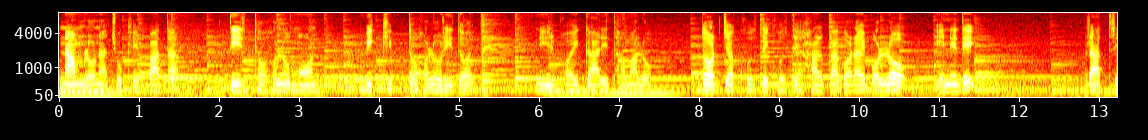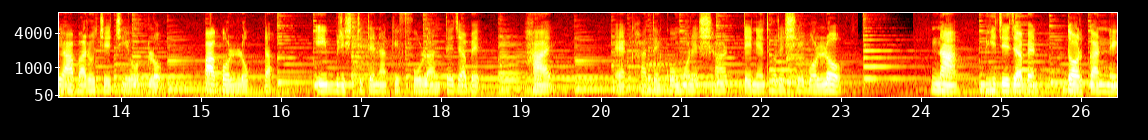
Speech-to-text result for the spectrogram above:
নামল না চোখের পাতা। তীর্থ হলো মন, বিক্ষিপ্ত হলো হৃদয়। নির্ভয় গাড়ি থামালো। দরজা খুলতে খুলতে হালকা গড়ায় বলল এনে দেই রাত্রি আবারও চেঁচিয়ে উঠল পাগল লোকটা। এই বৃষ্টিতে নাকি ফুল আনতে যাবে। হায়, এক হাতে কোমরের শার্ট টেনে ধরে সে বলল, না, ভিজে যাবেন, দরকার নেই।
